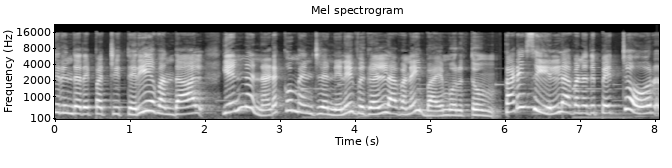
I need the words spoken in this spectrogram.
திரிந்ததை பற்றி தெரிய வந்தால் என்ன நடக்கும் என்ற நினைவுகள் அவனை பயமுறுத்தும். கடைசியில் அவனது பெற்றோர்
